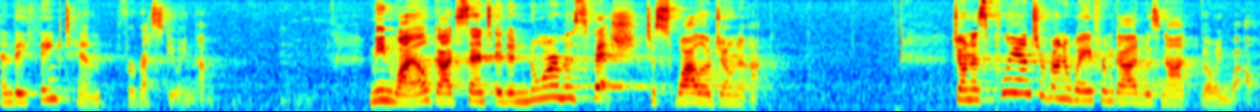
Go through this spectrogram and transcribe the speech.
and they thanked him for rescuing them. Meanwhile, God sent an enormous fish to swallow Jonah up. Jonah's plan to run away from God was not going well.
